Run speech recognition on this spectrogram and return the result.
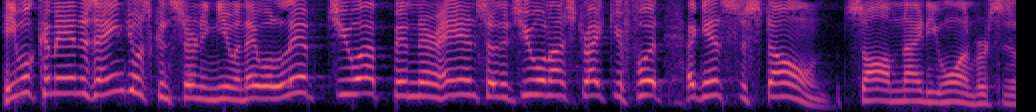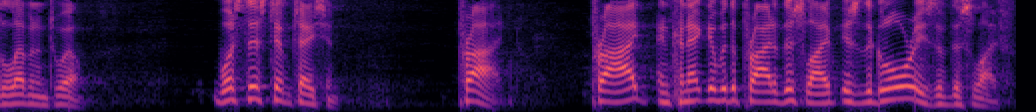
He will command his angels concerning you, and they will lift you up in their hands so that you will not strike your foot against a stone. Psalm 91, verses 11 and 12. What's this temptation? Pride. Pride, and connected with the pride of this life, is the glories of this life.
